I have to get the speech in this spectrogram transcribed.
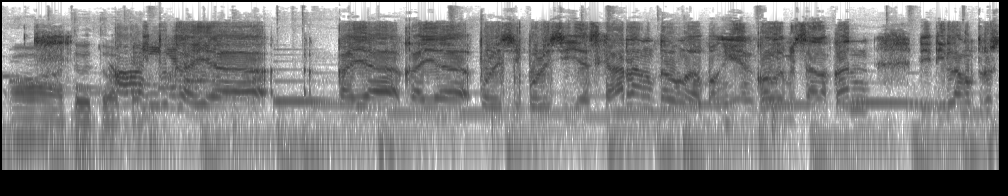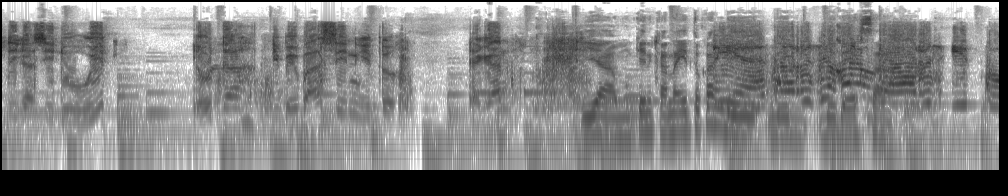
Oh, tuh tuh Oh, oke. itu Iya. kayak kayak kayak polisi-polisi ya sekarang tuh nggak bang yang kalau misalkan ditilang terus dikasih duit ya udah dibebasin gitu ya kan Iya, mungkin karena itu kan di, Iya di, seharusnya di kan desa. nggak harus gitu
